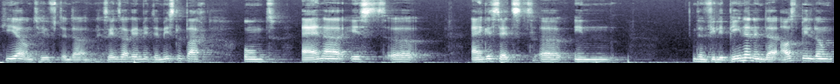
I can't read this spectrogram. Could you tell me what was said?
hier und hilft in der Seelsorge mit dem Mistelbach. Und einer ist äh, eingesetzt äh, in, den Philippinen in der Ausbildung,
